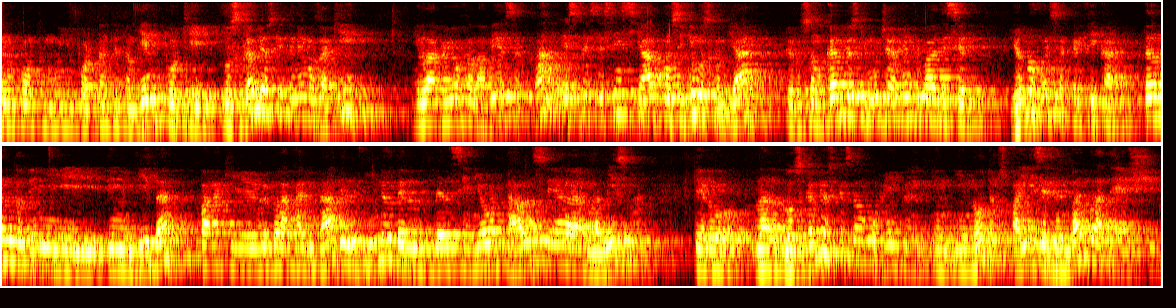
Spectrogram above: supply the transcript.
é um ponto muito importante também, porque os cambios que temos aqui, em La Rioja Alavesa, claro, isso é essencial, conseguimos cambiar, mas são cambios que muita gente vai dizer, eu não vou sacrificar tanto de, mi, de minha vida para que a qualidade do vinho do senhor tal seja a mesma. Pero los cambios que están ocurriendo en, en, en, otros países, en Bangladesh,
